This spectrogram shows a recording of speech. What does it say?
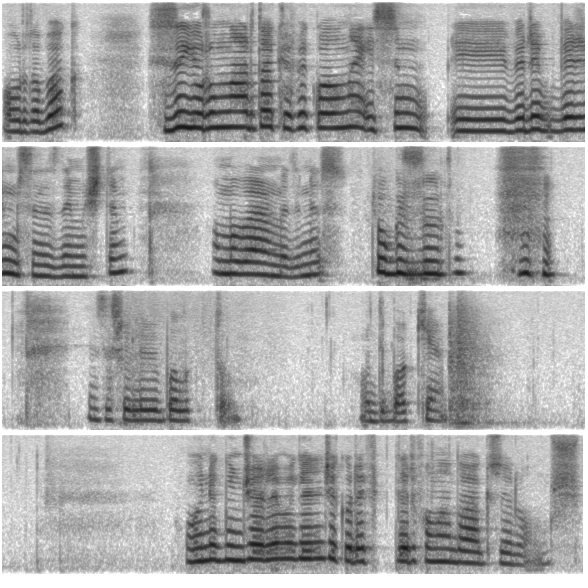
Orada bak. Size yorumlarda köpek balığına isim e, verir, verir misiniz demiştim. Ama vermediniz. Çok üzüldüm. Neyse şöyle bir balık tutalım. Hadi bakayım. Oyuna güncelleme gelince grafikleri falan daha güzel olmuş.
